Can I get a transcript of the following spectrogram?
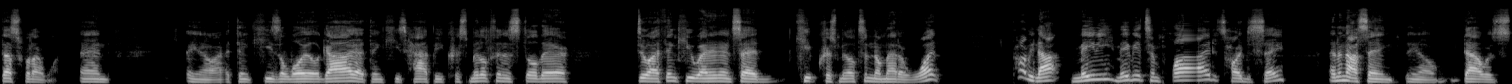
That's what I want. And you know, I think he's a loyal guy. I think he's happy Khris Middleton is still there. Do I think he went in and said keep Khris Middleton no matter what? Probably not. Maybe. Maybe it's implied. It's hard to say. And I'm not saying, you know, that was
